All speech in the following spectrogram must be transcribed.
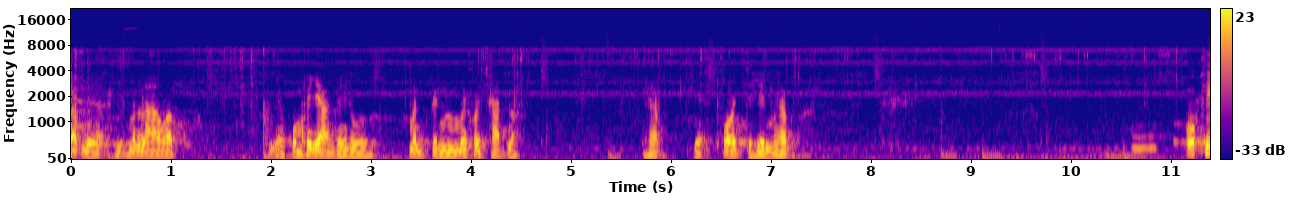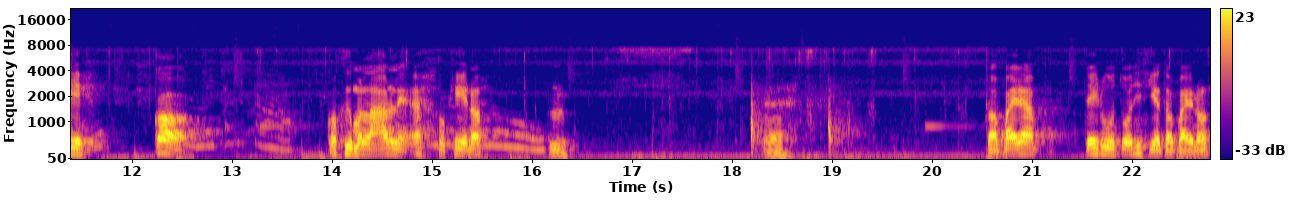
ครับเนี่ยนะมันล้าวครับเดี๋ยวผมพยายามให้ดู มันเป็นไม่ค่อยชัดเนาะนะครับ เนี่ยพอจะเห็นไหมครับ โอเค ก็ ก็คือมันล้าวนั่นแหละอะโอเคเนาะอืมอ่า ต่อไปนะครับ จะดูตัวที่เสียต่อไปเนาะ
